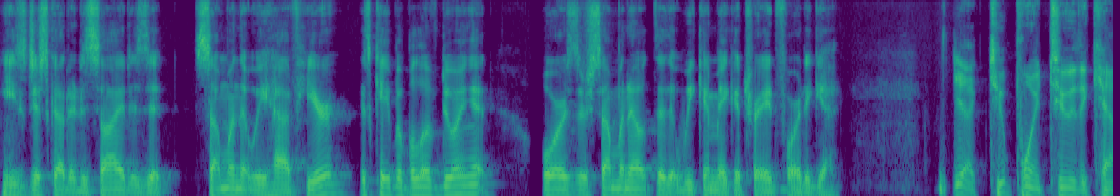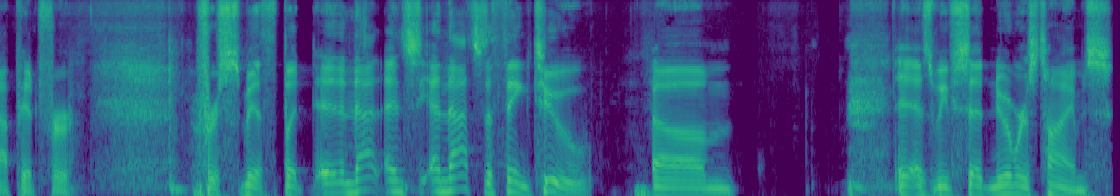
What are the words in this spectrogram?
He's just got to decide is it someone that we have here is capable of doing it, or is there someone out there that we can make a trade for to get? Yeah, two point two the cap hit for for Smith, but and that and and that's the thing too. Um, as we've said numerous times,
